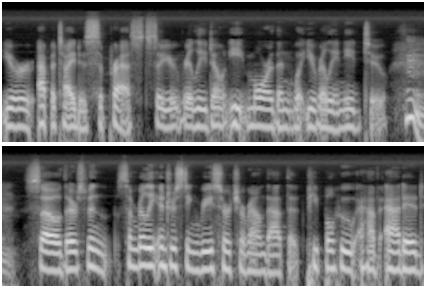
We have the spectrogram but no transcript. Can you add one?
your appetite is suppressed. So you really don't eat more than what you really need to. So there's been some really interesting research around that. That people who have added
